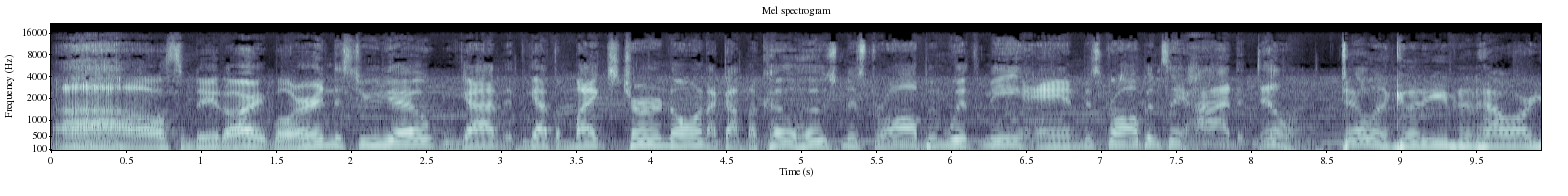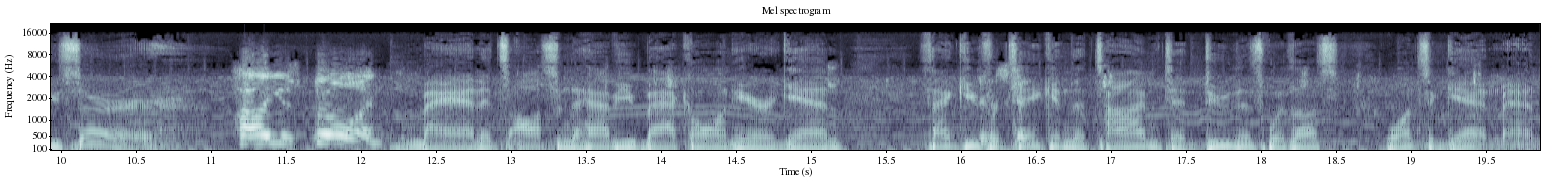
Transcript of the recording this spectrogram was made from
Ah, awesome, dude. All right, well, we're in the studio. We got we got the mics turned on. I got my co-host, Mr. Alban, with me, and Mr. Alban, say hi to Dylan. Dylan, good evening. How are you, sir? How you doing? Man, it's awesome to have you back on here again. Thank you for taking the time to do this with us once again, man.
